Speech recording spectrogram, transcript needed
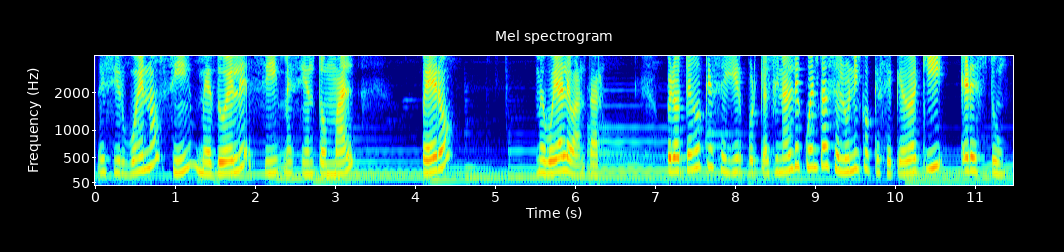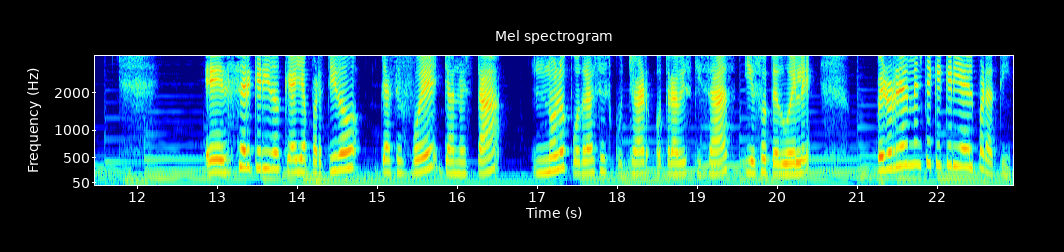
decir, bueno, sí, me duele, sí, me siento mal, pero me voy a levantar. Pero tengo que seguir porque al final de cuentas el único que se quedó aquí eres tú. El ser querido que haya partido ya se fue, ya no está, no lo podrás escuchar otra vez quizás y eso te duele, Pero realmente, ¿qué quería él para ti?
